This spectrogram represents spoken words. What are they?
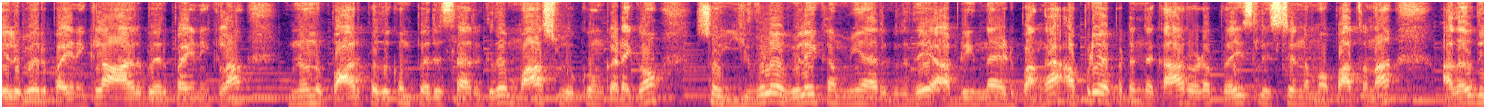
ஏழு பேர் பயணிக்கலாம் ஆறு பேர் பயணிக்கலாம். இன்னொன்று பார்ப்பதுக்கும் பெருசாக இருக்குது மாஸ் லுக்கும் கிடைக்கும். ஸோ இவ்வளோ விலை கம்மியாக இருக்குது அப்படின்னு தான் எடுப்பாங்க. அப்படியாப்பட்ட இந்த காரோட ப்ரைஸ் லிஸ்ட்டு நம்ம பார்த்தோம்னா அதாவது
